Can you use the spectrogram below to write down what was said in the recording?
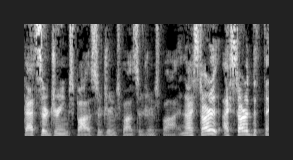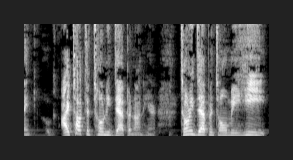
"That's their dream spot. It's their dream spot. It's their dream spot." And I started. I started to think. I talked to Tony Deppen on here. Tony Deppen told me he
